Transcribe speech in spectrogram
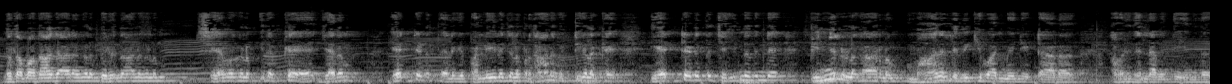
ഇന്നത്തെ മതാചാരങ്ങളും പെരുന്നാളുകളും സേവകളും ഇതൊക്കെ ജനം ഏറ്റെടുത്ത് അല്ലെങ്കിൽ പള്ളിയിലെ ചില പ്രധാന വ്യക്തികളൊക്കെ ഏറ്റെടുത്ത് ചെയ്യുന്നതിന്റെ പിന്നിലുള്ള കാരണം മാനം ലഭിക്കുവാൻ വേണ്ടിയിട്ടാണ് അവരിതെല്ലാം എന്ത് ചെയ്യുന്നത്?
